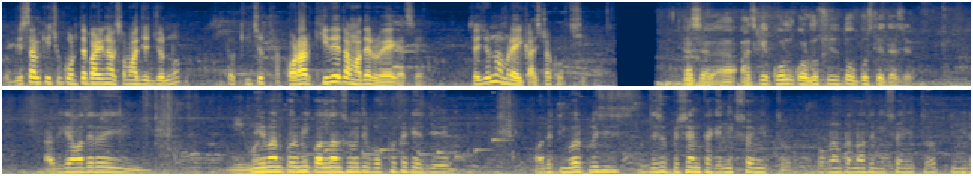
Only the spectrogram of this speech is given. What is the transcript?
তো বিশাল কিছু করতে পারি না সমাজের জন্য। তো কিছু করার খিদেটা আমাদের রয়ে গেছে। সেই জন্য আমরা এই কাজটা করছি। হ্যাঁ স্যার আজকে কোন কর্মসূচিতে উপস্থিত আছেন? আজকে আমাদের ওই নির্মাণ কর্মী কল্যাণ সমিতির পক্ষ থেকে যে আমাদের টিউবারকুলোসিস যেসব পেশেন্ট থাকে নিশ্চয় মিত্র প্রোগ্রামটার নাম হচ্ছে নিশ্চয় মিত্র টিভির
